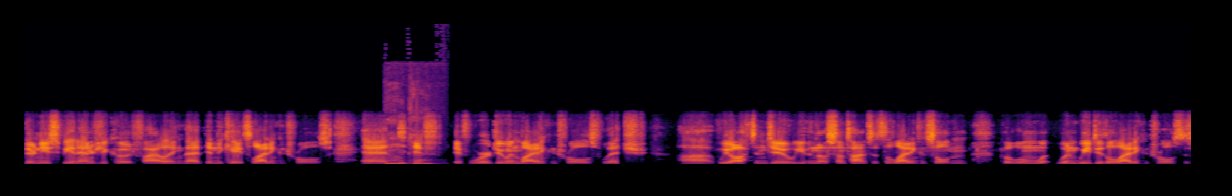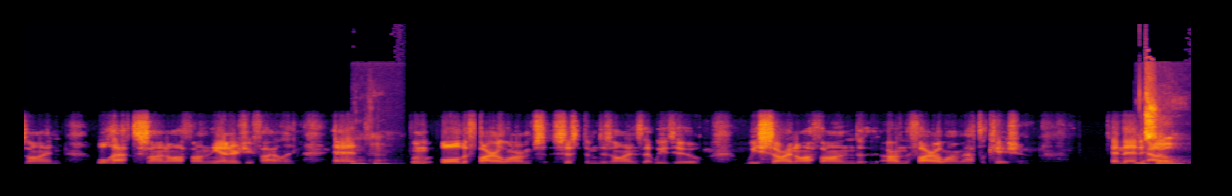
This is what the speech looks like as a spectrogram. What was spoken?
there needs to be an energy code filing that indicates lighting controls. And okay. if if we're doing lighting controls, which uh, we often do, even though sometimes it's the lighting consultant. But when when we do the lighting controls design, we'll have to sign off on the energy filing. And okay. when all the fire alarm system designs that we do, we sign off on the on the fire alarm application. And then so out-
